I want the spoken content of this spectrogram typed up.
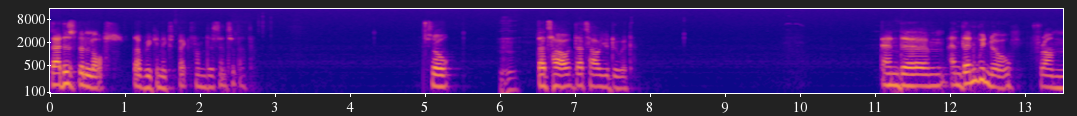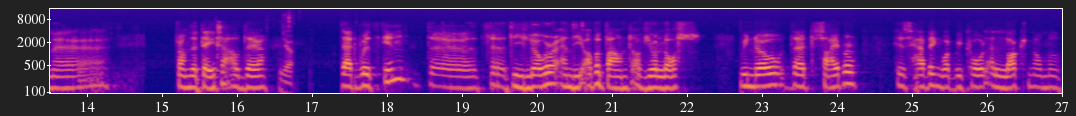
That is the loss that we can expect from this incident. So that's how that's how you do it. And um, and then we know from uh, from the data out there Yeah. that within the, the the lower and the upper bound of your loss, we know that cyber is having what we call a log normal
